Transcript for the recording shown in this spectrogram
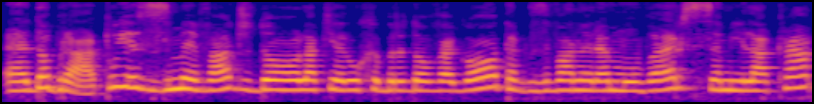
E, dobra, tu jest zmywacz do lakieru hybrydowego, tak zwany remover z semilaka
